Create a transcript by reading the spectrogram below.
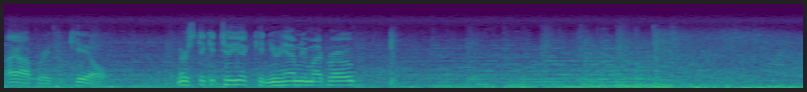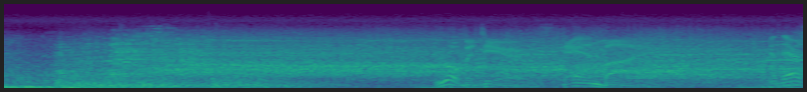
I operate to kill. Nurse, stick it to you. Can you hand me my probe? Roboteers, stand by. And there's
